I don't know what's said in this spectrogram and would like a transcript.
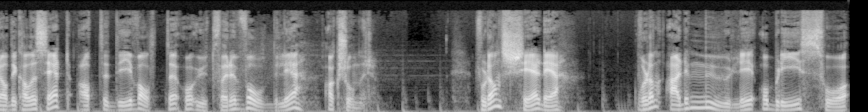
radikalisert at de valgte å utføre voldelige aksjoner. Hvordan skjer det? Hvordan er det mulig å bli så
